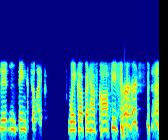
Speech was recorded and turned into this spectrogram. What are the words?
didn't think to like wake up and have coffee first.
